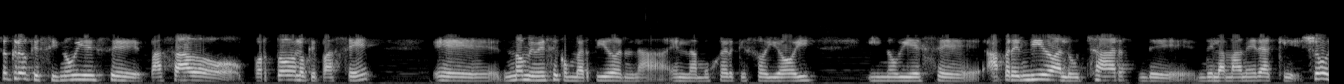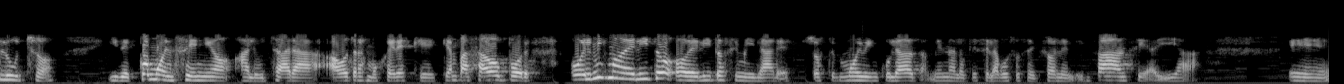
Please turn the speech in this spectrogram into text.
Yo creo que si no hubiese pasado por todo lo que pasé, eh, no me hubiese convertido en la, en la mujer que soy hoy y no hubiese aprendido a luchar de, de la manera que yo lucho y de cómo enseño a luchar a, otras mujeres que, que, han pasado por o el mismo delito o delitos similares. Yo estoy muy vinculada también a lo que es el abuso sexual en la infancia y a, eh,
